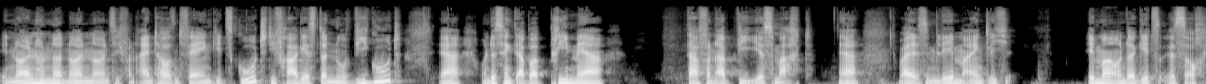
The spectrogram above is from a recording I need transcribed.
in 999 von 1000 Fällen geht's gut. Die Frage ist dann nur, wie gut. Ja, und das hängt aber primär davon ab, wie ihr es macht. Ja, weil es im Leben eigentlich immer, und da geht es auch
